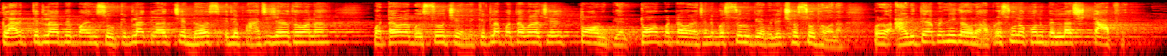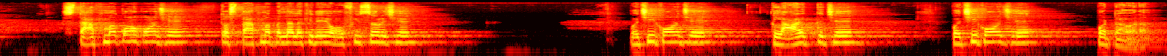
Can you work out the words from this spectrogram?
ક્લાર્ક કેટલા આપે? પાંચસો. કેટલા ક્લાર્ક છે? દસ એટલે પાંચ હજાર થવાના. પટ્ટાવાળા બસો છે અને કેટલા પટ્ટાવાળા છે? ત્રણ રૂપિયા. ત્રણ પટ્ટાવાળા છે અને બસો રૂપિયા એટલે છસો થવાના. પણ આ રીતે આપણે નહીં કરવાનું. આપણે શું લખવાનું? પહેલાં સ્ટાફ. સ્ટાફમાં કોણ કોણ છે? તો સ્ટાફમાં પહેલાં લખી દઈએ ઓફિસર છે. પછી કોણ છે? ક્લાર્ક છે. પછી કોણ છે? પટ્ટાવાળા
